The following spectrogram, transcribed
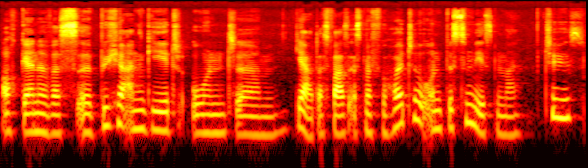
Auch gerne was äh, Bücher angeht. Und ähm, ja, das war es erstmal für heute und bis zum nächsten Mal. Tschüss.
